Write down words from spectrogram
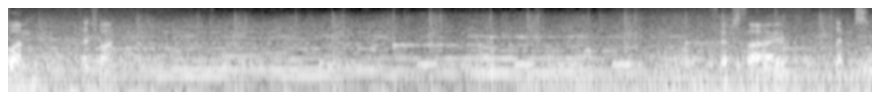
1. Flaps 1. Flaps 5. Flaps 5.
